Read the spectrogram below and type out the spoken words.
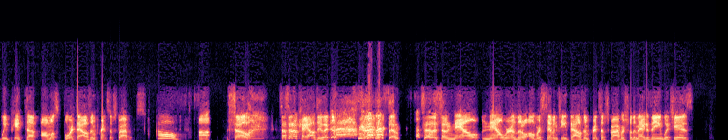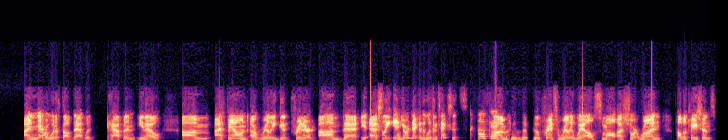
we picked up almost 4,000 print subscribers. Oh. Uh, so, so I said, okay, I'll do it. so, so, so now, now we're a little over 17,000 print subscribers for the magazine, which is, I never would have thought that would happen. You know, um, I found a really good printer um, that actually in your neck of the woods in Texas. Okay. Um, who, who, who, prints really well, small, uh, short run publications.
